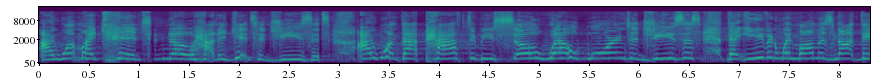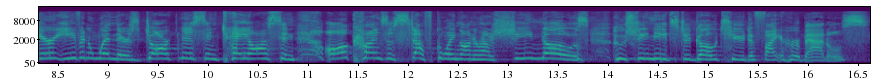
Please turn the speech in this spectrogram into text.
I want my kid to know how to get to Jesus. I want that path to be so well worn to Jesus that even when mama's not there, even when there's darkness and chaos and all kinds of stuff going on around, she knows who she needs to go to to fight her battles.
